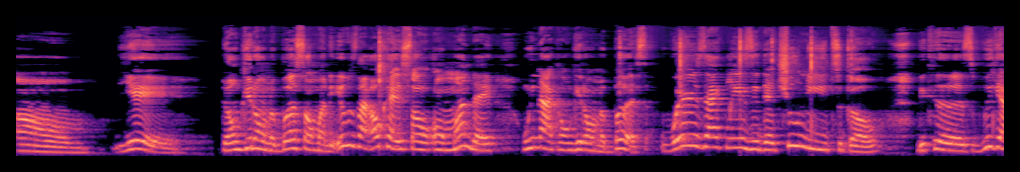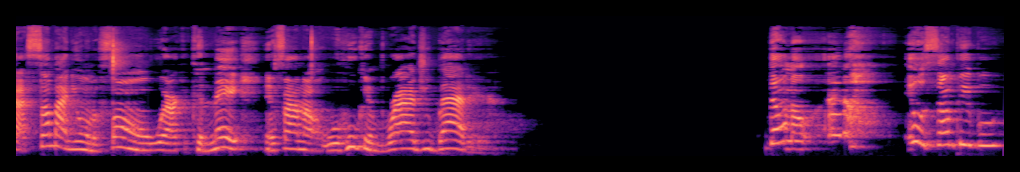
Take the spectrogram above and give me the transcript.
Um, yeah, don't get on the bus on Monday. It was like, okay, so on Monday, we're not going to get on the bus. Where exactly is it that you need to go? Because we got somebody on the phone where I can connect and find out, well, who can ride you by there. Don't know. Uh, it was some people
